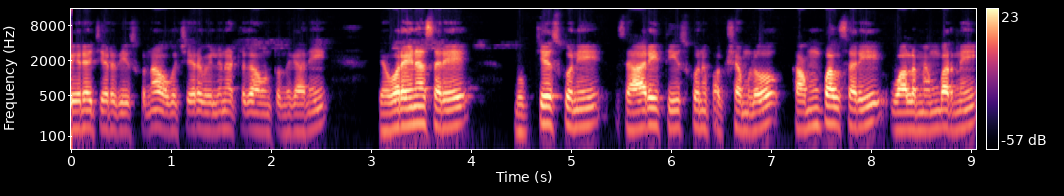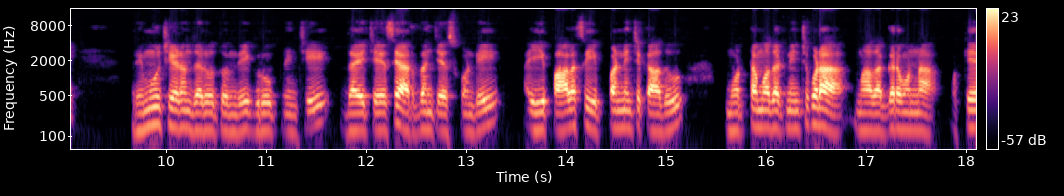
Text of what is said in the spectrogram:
వేరే చీర తీసుకున్నా ఒక చీర వెళ్ళినట్లుగా ఉంటుంది. కానీ ఎవరైనా సరే బుక్ చేసుకొని శారీ తీసుకొని పక్షంలో కంపల్సరీ వాళ్ళ మెంబర్ని రిమూవ్ చేయడం జరుగుతుంది గ్రూప్ నుంచి. దయచేసి అర్థం చేసుకోండి. ఈ పాలసీ ఇప్పటి నుంచి కాదు మొట్టమొదటి నుంచి కూడా మా దగ్గర ఉన్న ఒకే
